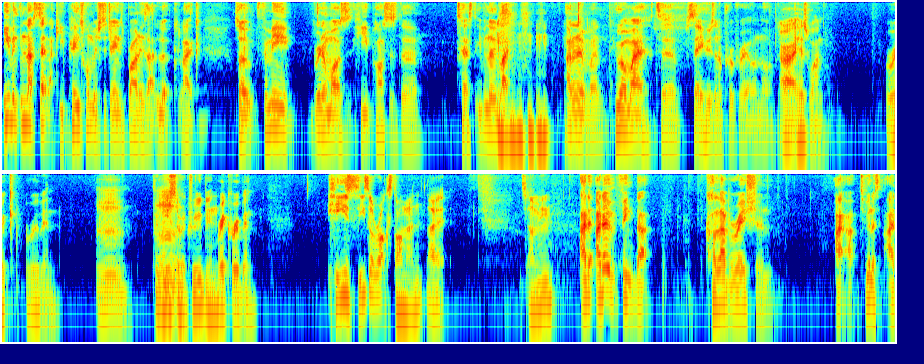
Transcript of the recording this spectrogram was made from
even in that set, like he pays homage to James Brown. He's like, look, like, so for me, Bruno Mars, he passes the test. Even though, like, I don't know, man. Who am I to say who's an appropriate or not? All right, here's one. Rick Rubin. Mm. producer Rick Rubin. Rick Rubin. He's he's a rock star, man. Like, do you know what I mean, I, d- I don't think that collaboration. I, I to be honest, I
